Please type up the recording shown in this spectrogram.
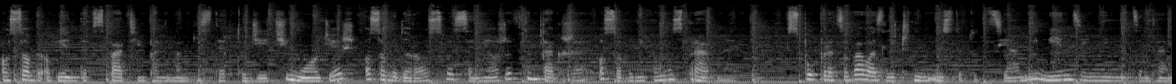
Osoby objęte wsparciem pani magister to dzieci, młodzież, osoby dorosłe, seniorzy, w tym także osoby niepełnosprawne. Współpracowała z licznymi instytucjami, m.in. centrami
